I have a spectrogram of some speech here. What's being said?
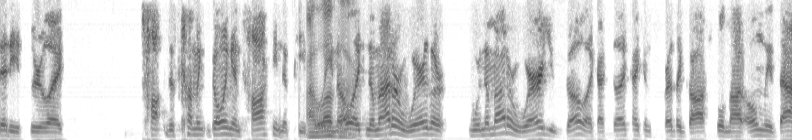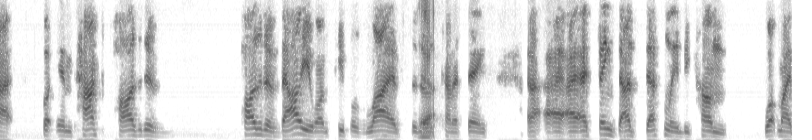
city through like, talk, just coming, going and talking to people. love you know, that. like no matter where they're, no matter where you go, like I feel like I can spread the gospel. Not only that, but impact positive, positive value on people's lives to Yeah. those kind of things. I, I, I think that's definitely become what my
